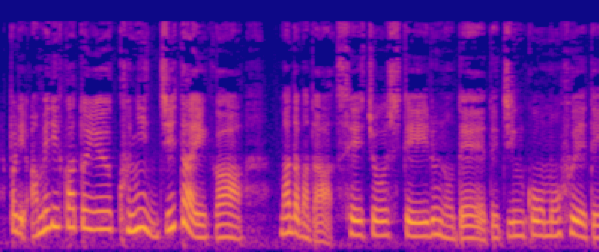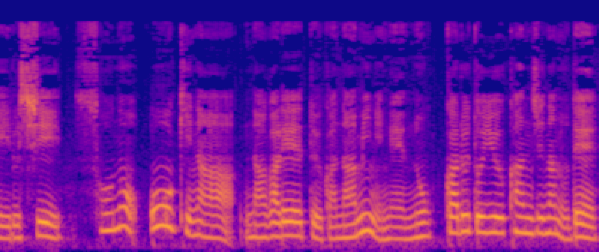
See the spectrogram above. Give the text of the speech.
やっぱりアメリカという国自体がまだまだ成長しているのでで人口も増えているしその大きな流れというか波にね乗っかるという感じなので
